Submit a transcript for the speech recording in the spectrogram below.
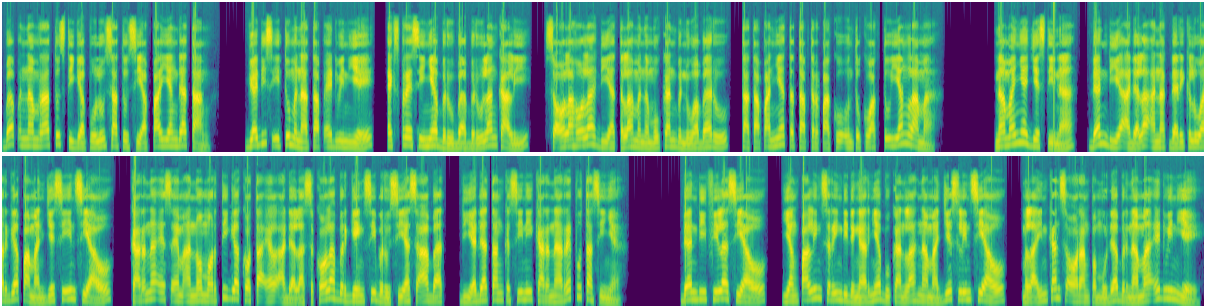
Bab 631 Siapa yang datang? Gadis itu menatap Edwin Y, ekspresinya berubah berulang kali, seolah-olah dia telah menemukan benua baru, tatapannya tetap terpaku untuk waktu yang lama. Namanya Justina, dan dia adalah anak dari keluarga paman Jesse Xiao, karena SMA nomor 3 kota L adalah sekolah bergengsi berusia seabad, dia datang ke sini karena reputasinya. Dan di Villa Xiao, yang paling sering didengarnya bukanlah nama Jesslyn Xiao, melainkan seorang pemuda bernama Edwin Ye.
